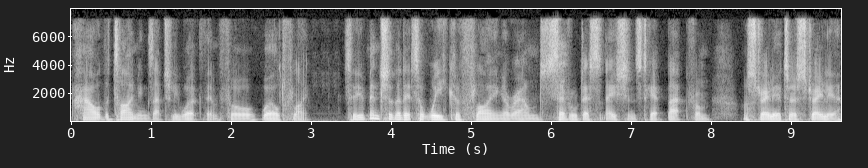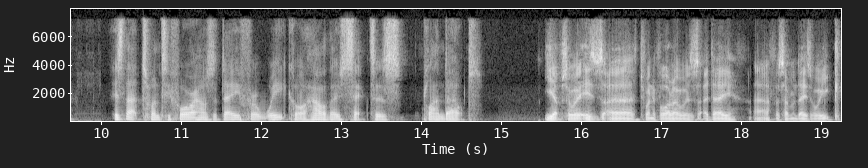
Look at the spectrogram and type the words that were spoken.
how the timings actually work then for world flight? So you mentioned that it's a week of flying around several destinations to get back from australia to australia. Is that 24 hours a day for a week or how are those sectors planned out Yep, so it is uh, 24 hours a day uh, for seven days a week.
